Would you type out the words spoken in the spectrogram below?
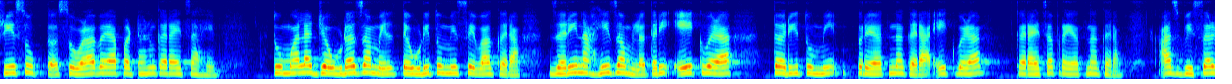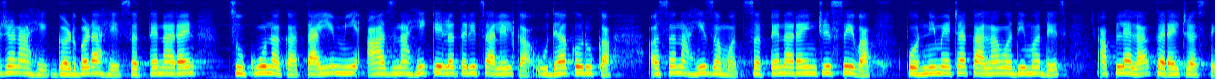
श्रीसूक्त सोळा वेळा पठण करायचं आहे. तुम्हाला जेवढं जमेल तेवढी तुम्ही सेवा करा. जरी नाही जमलं तरी एक वेळा तरी तुम्ही प्रयत्न करा. एक वेळा करायचा प्रयत्न करा. आज विसर्जन आहे गडबड आहे सत्यनारायण चुकवू नका. ताई मी आज नाही केलं तरी चालेल का? उद्या करू का? असं नाही जमत. सत्यनारायणची सेवा पौर्णिमेच्या कालावधीमध्येच आपल्याला करायची असते.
